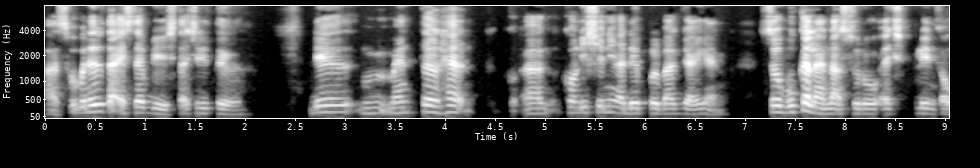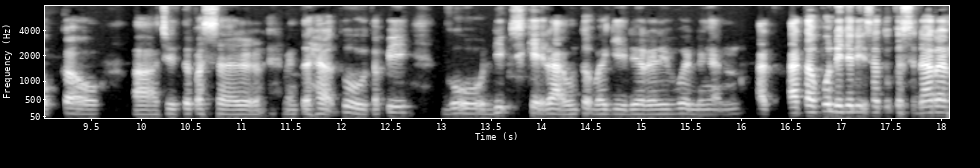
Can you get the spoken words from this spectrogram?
Uh, sebab benda tu tak establish, tak cerita. Dia mental health uh, condition ni ada pelbagai kan. So bukanlah nak suruh explain kau-kau uh, cerita pasal mental health tu tapi go deep sikit lah untuk bagi dia relevan dengan ataupun dia jadi satu kesedaran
